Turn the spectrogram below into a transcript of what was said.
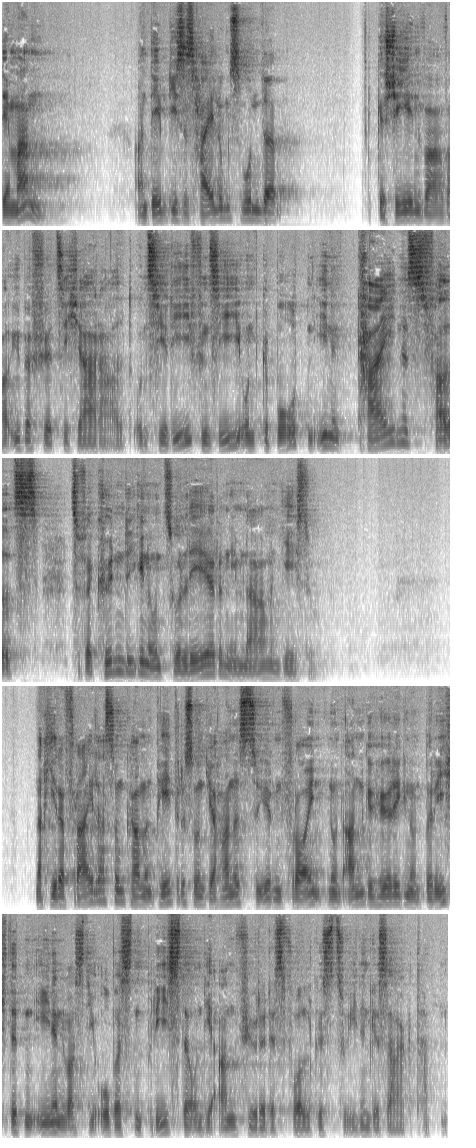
Der Mann, an dem dieses Heilungswunder geschehen war, war über 40 Jahre alt. Und sie riefen sie und geboten ihnen keinesfalls zu verkündigen und zu lehren im Namen Jesu. Nach ihrer Freilassung kamen Petrus und Johannes zu ihren Freunden und Angehörigen und berichteten ihnen, was die obersten Priester und die Anführer des Volkes zu ihnen gesagt hatten.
